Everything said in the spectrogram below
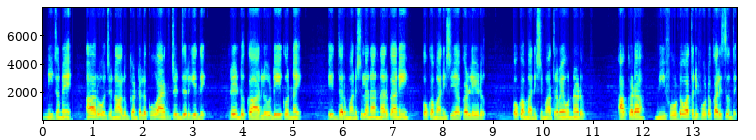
నిజమే ఆ రోజు నాలుగు గంటలకు యాక్సిడెంట్ జరిగింది. రెండు కార్లు ఢీకొన్నాయి. ఇద్దరు మనుషులని అన్నారు కానీ ఒక మనిషి అక్కడ లేడు. ఒక మనిషి మాత్రమే ఉన్నాడు. అక్కడ మీ ఫోటో అతని ఫోటో కలిసి ఉంది.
